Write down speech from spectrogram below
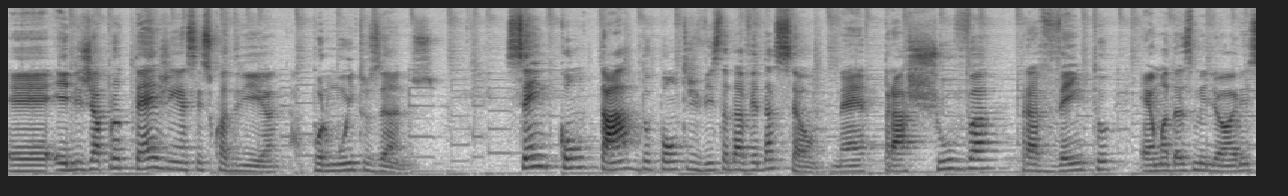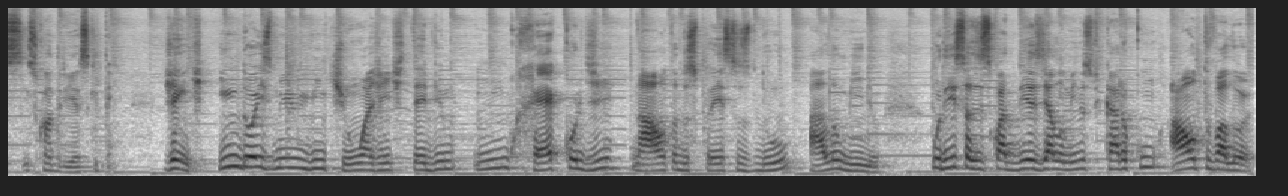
É, eles já protegem essa esquadria por muitos anos sem contar do ponto de vista da vedação, né? Para chuva, para vento, é uma das melhores esquadrias que tem. Gente, em 2021 a gente teve um recorde na alta dos preços do alumínio. Por isso as esquadrias de alumínio ficaram com alto valor.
